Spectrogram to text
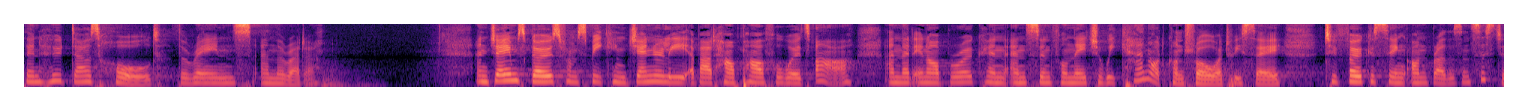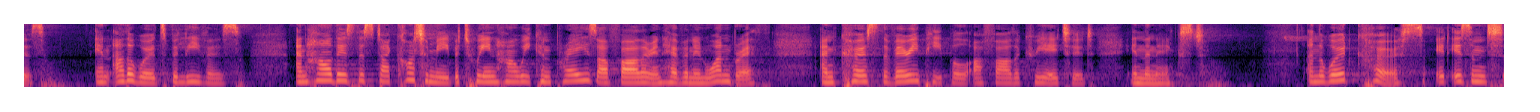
then who does hold the reins and the rudder? And James goes from speaking generally about how powerful words are and that in our broken and sinful nature we cannot control what we say to focusing on brothers and sisters. In other words, believers. And how there's this dichotomy between how we can praise our Father in heaven in one breath and curse the very people our Father created in the next. And the word curse, it isn't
